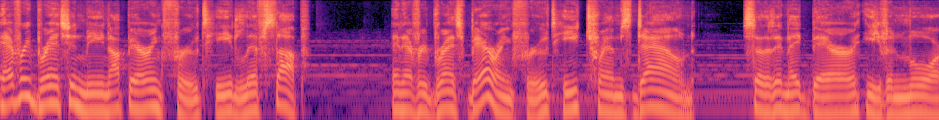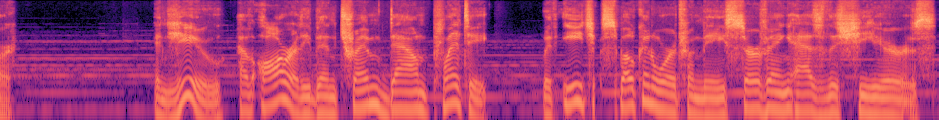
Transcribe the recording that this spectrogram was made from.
Every branch in me not bearing fruit, he lifts up. And every branch bearing fruit, he trims down, so that it may bear even more. And you have already been trimmed down plenty, with each spoken word from me serving as the shears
